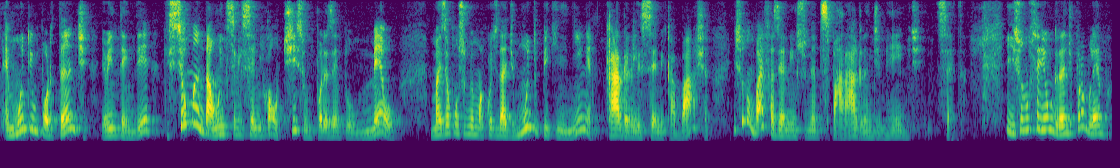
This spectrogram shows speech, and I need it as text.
é muito importante eu entender que se eu mandar um índice glicêmico altíssimo, por exemplo, mel, mas eu consumir uma quantidade muito pequenininha, carga glicêmica baixa, isso não vai fazer a minha insulina disparar grandemente, etc. E isso não seria um grande problema,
